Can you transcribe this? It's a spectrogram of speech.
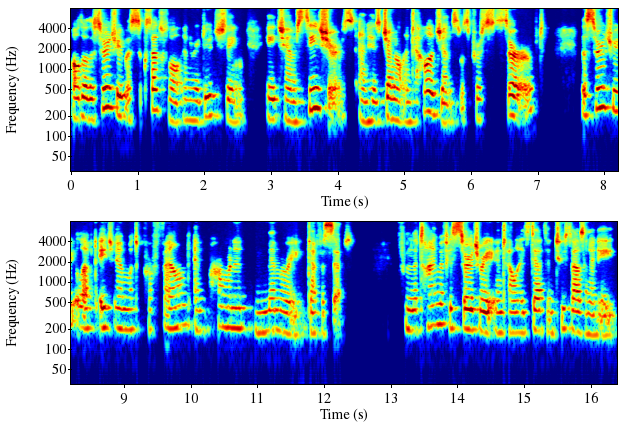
Although the surgery was successful in reducing HM's seizures and his general intelligence was preserved, the surgery left HM with profound and permanent memory deficit. From the time of his surgery until his death in 2008,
